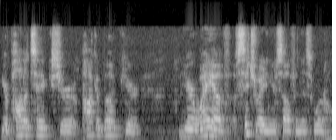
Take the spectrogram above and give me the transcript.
your politics, your pocketbook, your your way of, of situating yourself in this world.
